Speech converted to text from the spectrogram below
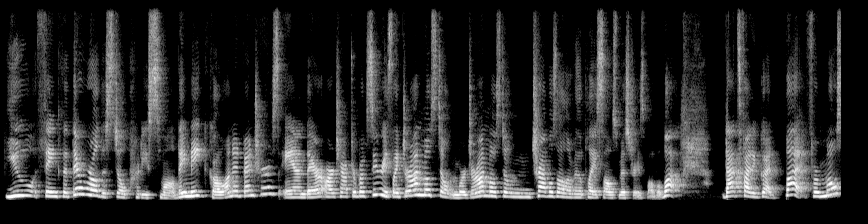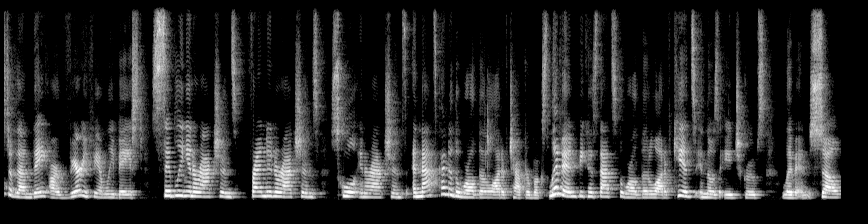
you think that their world is still pretty small. They may go on adventures and there are chapter book series like Geronimo Stilton, where Geronimo Stilton travels all over the place, solves mysteries, blah, blah, blah that's fine and good. But for most of them, they are very family-based, sibling interactions, friend interactions, school interactions, and that's kind of the world that a lot of chapter books live in because that's the world that a lot of kids in those age groups live in. So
